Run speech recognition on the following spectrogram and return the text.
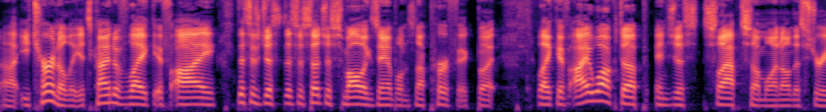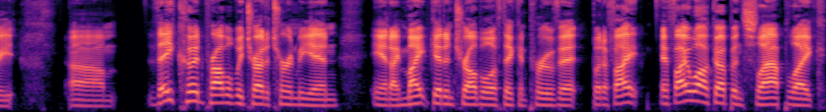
uh, eternally. It's kind of like if I this is just this is such a small example and it's not perfect, but like if I walked up and just slapped someone on the street, um, they could probably try to turn me in and I might get in trouble if they can prove it. But if I if I walk up and slap like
